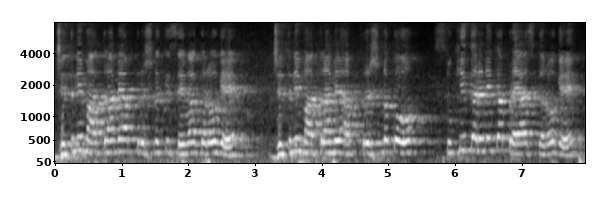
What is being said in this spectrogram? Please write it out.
जितनी मात्रा में आप कृष्ण की सेवा करोगे, जितनी मात्रा में आप कृष्ण को सुखी करने का प्रयास करोगे,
